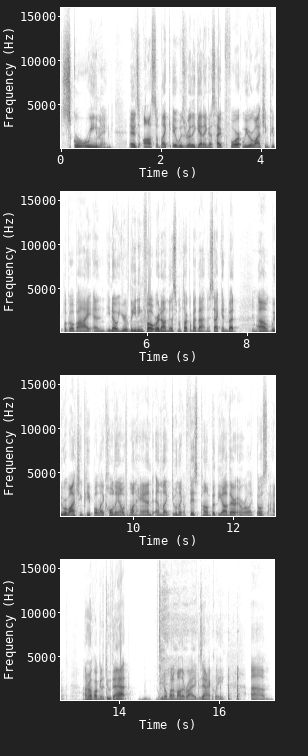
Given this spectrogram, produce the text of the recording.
screaming. It's awesome. Like it was really getting us hyped for it. We were watching people go by, and you know, you're leaning forward on this. and We'll talk about that in a second. But um, we were watching people like holding on with one hand and like doing like a fist pump with the other, and we're like, those. I, I don't know if I'm gonna do that. You know, when I'm on the ride exactly. um,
